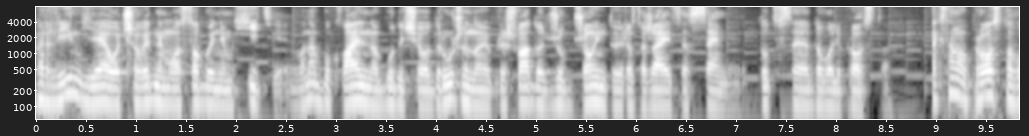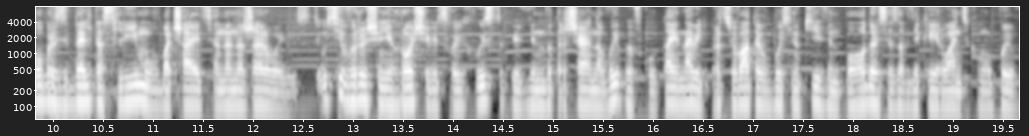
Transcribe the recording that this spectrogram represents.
Перлін є очевидним уособленням Хіті. Вона буквально, будучи одруженою, прийшла до джук джойнту і розважається з Семі. Тут все доволі просто. Так само просто в образі Дельта Сліму вбачається ненажерливість. Усі виручені гроші від своїх виступів він витрачає на випивку, та й навіть працювати в близнюків він погодився завдяки ірландському пиву.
